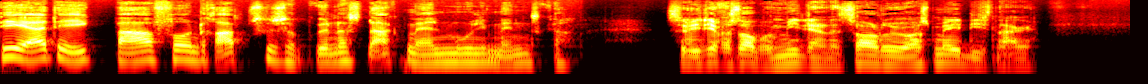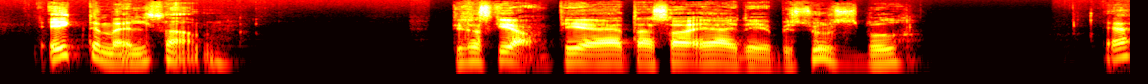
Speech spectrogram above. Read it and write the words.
Det er det ikke bare at få en raptus og begynde at snakke med alle mulige mennesker så vidt jeg forstår på medierne, så er du jo også med i de snakke. Ikke dem alle sammen. Det, der sker, det er, at der så er et øh, bestyrelsesmøde. Ja.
